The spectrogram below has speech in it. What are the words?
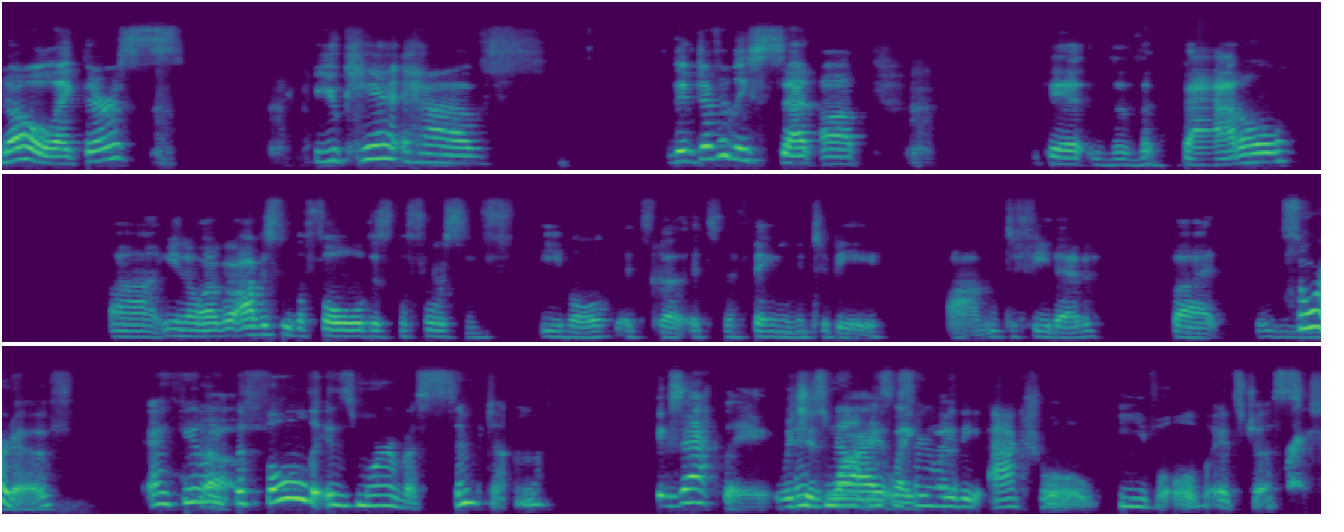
no, like there's you can't have they've definitely set up the the, the battle. Uh, you know, obviously the fold is the force of evil. It's the it's the thing to be um, defeated, but sort of. I feel uh, like the fold is more of a symptom. Exactly, which it's is not why necessarily like the actual evil. It's just right.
